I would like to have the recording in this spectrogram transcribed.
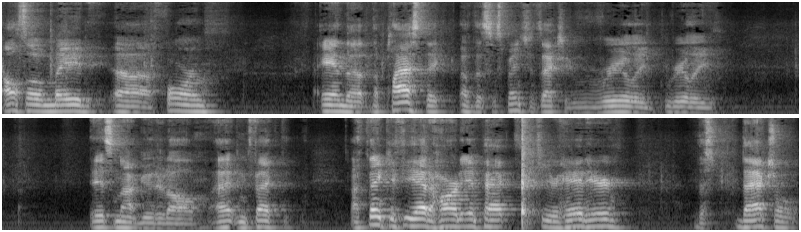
Also made uh, foreign, and the the plastic of the suspension is actually really really. It's not good at all. I, in fact, I think if you had a hard impact to your head here, the, the actual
